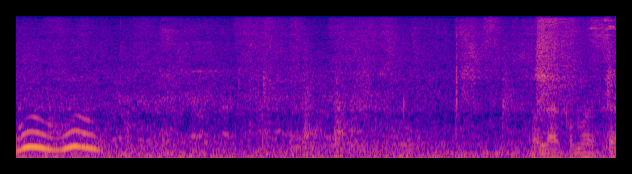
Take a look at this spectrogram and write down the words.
Hola, ¿cómo? Gusto.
